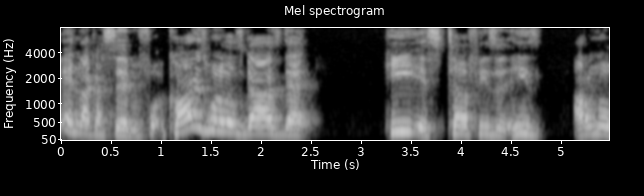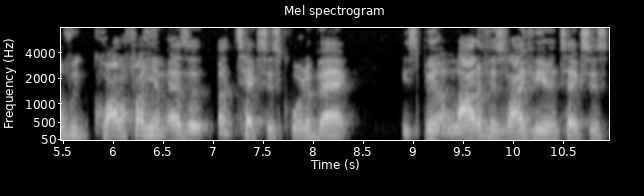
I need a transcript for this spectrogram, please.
And like I said before, Carr is one of those guys that he is tough. He's a he's I don't know if we qualify him as a, a Texas quarterback. He spent a lot of his life here in Texas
